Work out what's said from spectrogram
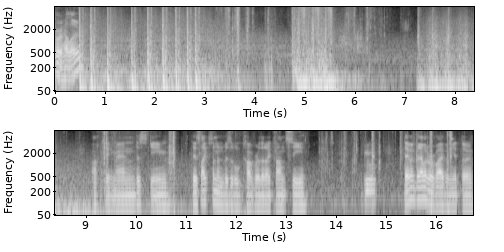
Oh, hello? Okay, man, this game. There's like some invisible cover that I can't see. Hmm. They haven't been able to revive him yet, though.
